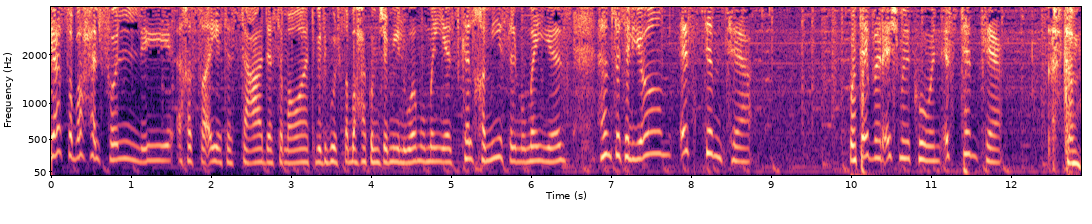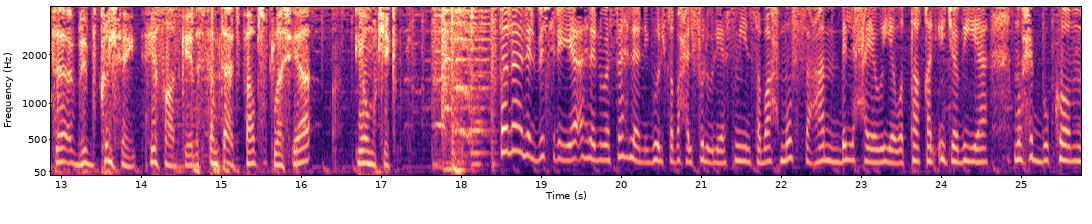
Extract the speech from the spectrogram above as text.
يا صباح الفل لأخصائية السعادة سماوات بتقول صباحكم جميل ومميز كالخميس المميز. همسة اليوم استمتع. وتفر إيش ما يكون استمتع. استمتع بكل شيء. هي صادقة إذا استمتعت بأبسط الأشياء يومك يكمل. طلال البشري يا أهلا وسهلا يقول صباح الفل والياسمين صباح مفعم بالحيوية والطاقة الإيجابية. محبكم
